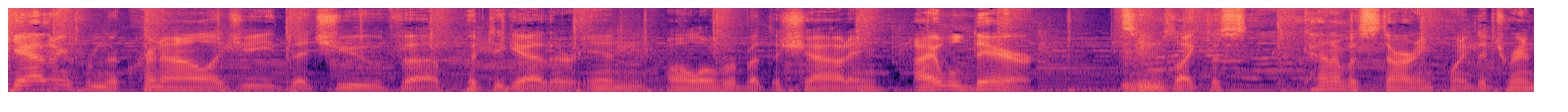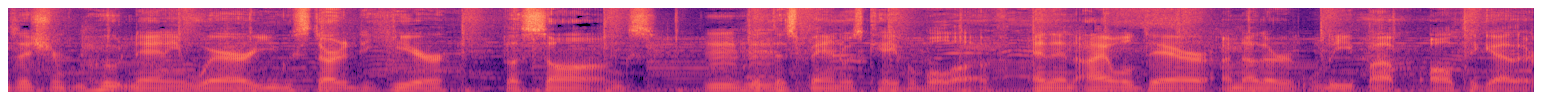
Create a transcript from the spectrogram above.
Gathering from the chronology that you've uh, put together in All Over But the Shouting, I Will Dare seems like this kind of a starting point, the transition from Hootenanny, where you started to hear the songs that this band was capable of. And then I Will Dare, another leap up altogether,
